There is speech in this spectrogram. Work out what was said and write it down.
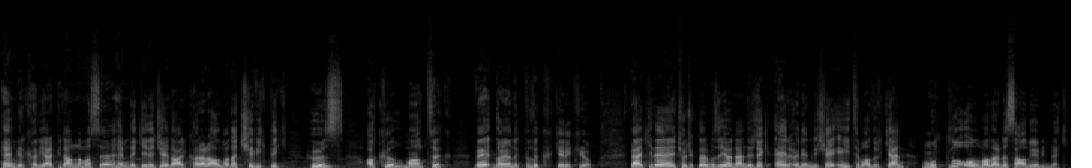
hem bir kariyer planlaması hem de geleceğe dair karar almada çeviklik, hız, akıl, mantık ve dayanıklılık gerekiyor. Belki de çocuklarımızı yönlendirecek en önemli şey eğitim alırken mutlu olmalarını sağlayabilmek.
